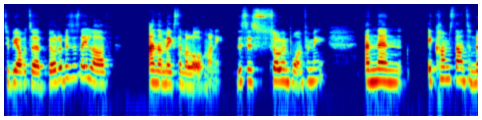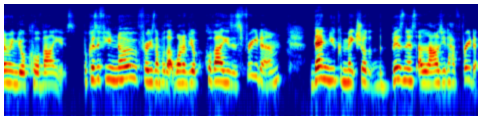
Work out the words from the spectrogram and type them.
to be able to build a business they love and that makes them a lot of money. This is so important for me. And then it comes down to knowing your core values. Because if you know, for example, that one of your core values is freedom, then you can make sure that the business allows you to have freedom.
